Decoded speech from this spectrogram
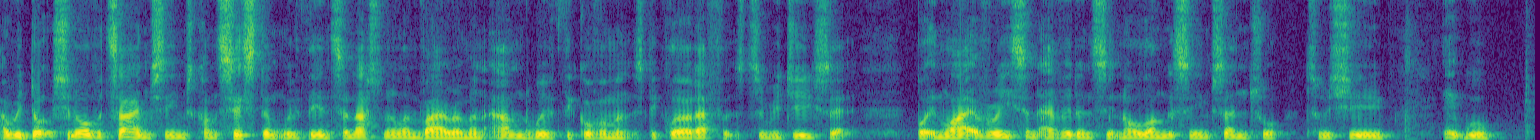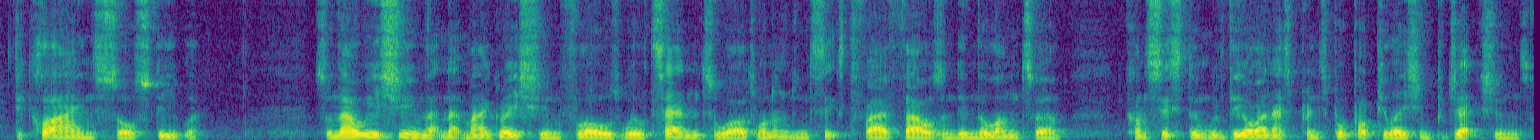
A reduction over time seems consistent with the international environment and with the government's declared efforts to reduce it, but in light of recent evidence, it no longer seems central to assume it will decline so steeply. So now we assume that net migration flows will tend towards 165,000 in the long term, consistent with the ONS principal population projections.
